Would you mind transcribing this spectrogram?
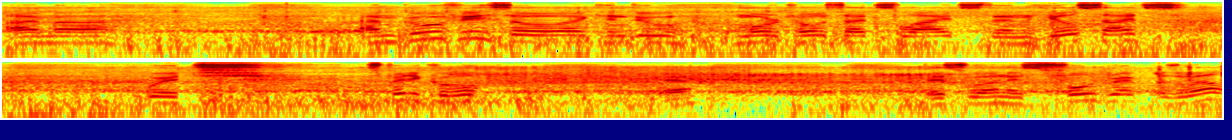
I'm uh, I'm goofy, so I can do more toe side slides than heel sides, which is pretty cool. Yeah. This one is full grip as well.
